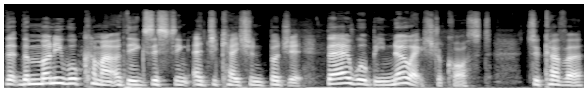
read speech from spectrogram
that the money will come out of the existing education budget. There will be no extra cost to cover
